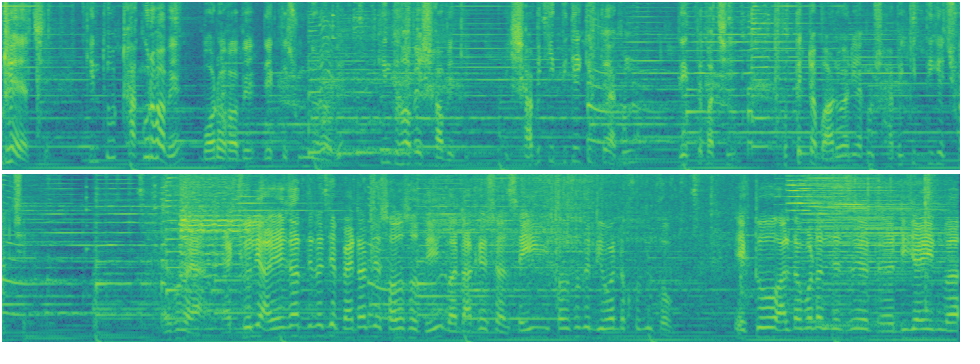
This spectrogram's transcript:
উঠে যাচ্ছে। কিন্তু ঠাকুর হবে, বড় হবে, দেখতে সুন্দর হবে, কিন্তু হবে সাবেকি। এই সাবেকির দিকে কিন্তু এখন দেখতে পাচ্ছি, প্রত্যেকটা বারোয়ারি এখন সাবেকির দিকে ছুটছে। দেখুন অ্যাকচুয়ালি আগেকার দিনের যে প্যাটার্ন যে সরস্বতী বা ডাকের সেই সরস্বতীর ডিমান্ডটা খুবই কম। একটু আল্টামডাল যে ডিজাইন বা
